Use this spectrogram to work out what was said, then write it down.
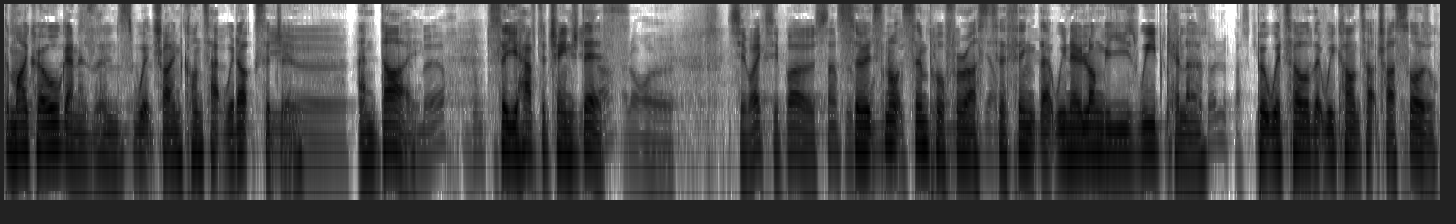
the microorganisms which are in contact with oxygen, and die. So you have to change this. Euh, so it's not simple for us to think that we no longer use weed killer, but we're told that we can't touch our soil.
